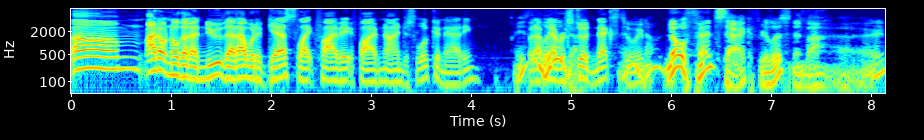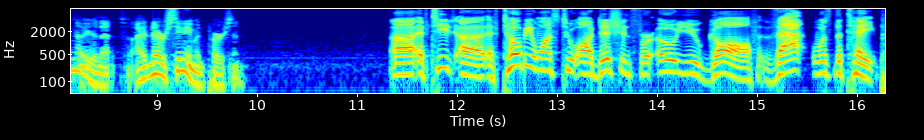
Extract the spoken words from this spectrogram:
Um, I don't know that I knew that. I would have guessed like five eight, five nine, just looking at him. He's But I've never guy. stood next to him. know. No offense, Zach, if you're listening, but I, I didn't know you're that. I've never seen him in person. Uh, if T, uh, if Toby wants to audition for OU golf, that was the tape.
